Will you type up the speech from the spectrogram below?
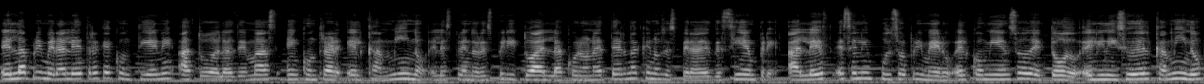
Es la primera letra que contiene a todas las demás. Encontrar el camino, el esplendor espiritual, la corona eterna que nos espera desde siempre. Aleph es el impulso primero, el comienzo de todo, el inicio del camino,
